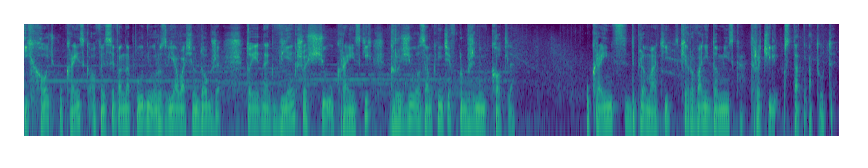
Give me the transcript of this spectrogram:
I choć ukraińska ofensywa na południu rozwijała się dobrze, to jednak większość sił ukraińskich groziło zamknięcie w olbrzymim kotle. Ukraińscy dyplomaci skierowani do Mińska tracili ostatnie atuty.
